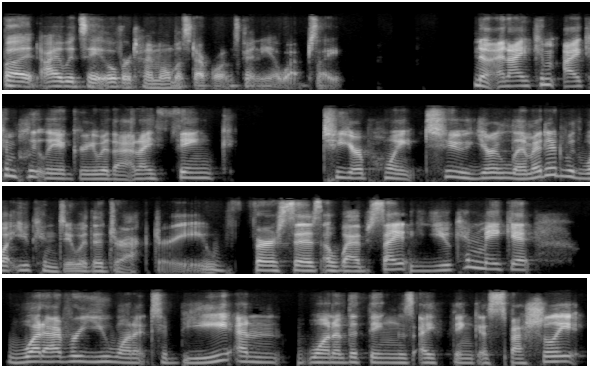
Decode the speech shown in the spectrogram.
but I would say over time, almost everyone's going to need a website. No, and I can I completely agree with that. And I think to your point too, you're limited with what you can do with a directory versus a website. You can make it whatever you want it to be. And one of the things I think, especially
